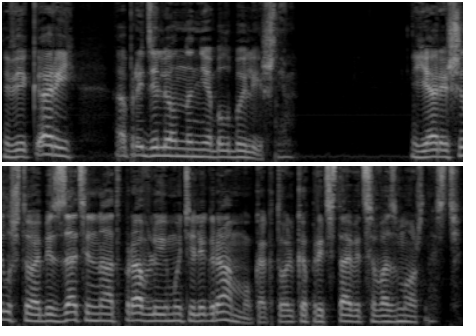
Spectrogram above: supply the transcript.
Викарий определенно не был бы лишним. Я решил, что обязательно отправлю ему телеграмму, как только представится возможность.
